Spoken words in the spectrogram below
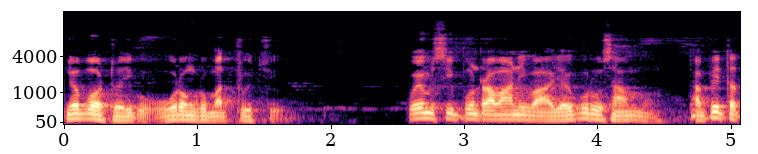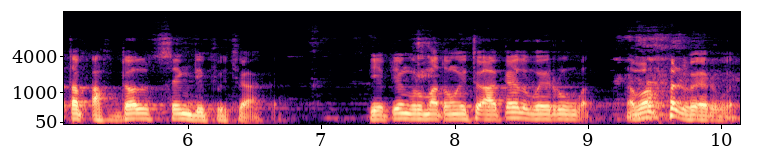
Ya padha iku urung rumat bojo. Kowe meskipun rawani wayo iku urusanmu, tapi tetap afdol sing di bojo akeh. Piye-piye ngrumat wong itu akeh luwih ruwet. Apa luwih ruwet.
